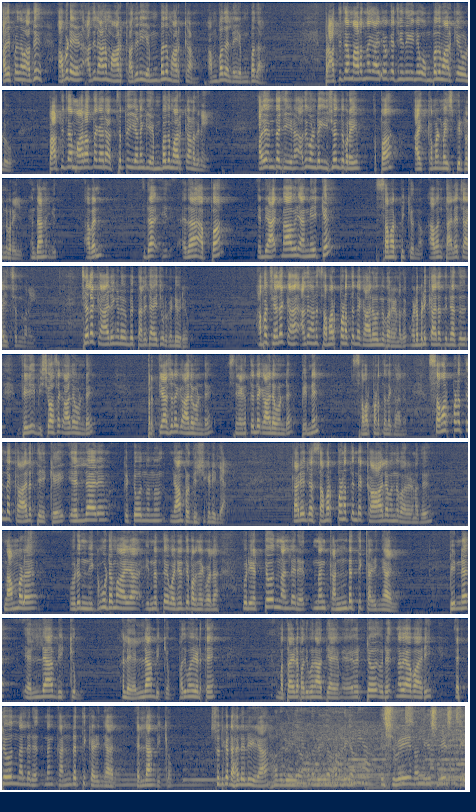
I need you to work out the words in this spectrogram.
അതിപ്പോൾ അത് അവിടെ അതിലാണ് മാർക്ക്. അതിന് എൺപത് മാർക്കാണ്. അമ്പതല്ല എൺപതാണ്. പ്രാർത്ഥിച്ചാൽ മാറുന്ന കാര്യമൊക്കെ ചെയ്ത് കഴിഞ്ഞാൽ ഒമ്പത് മാർക്കേ ഉള്ളൂ. പ്രാർത്ഥിച്ചാൽ മാറാത്ത കാര്യം അക്സെപ്റ്റ് ചെയ്യണമെങ്കിൽ എൺപത് മാർക്കാണ് അതിനെ. അതെന്താ ചെയ്യണം? അതുകൊണ്ട് ഈശോ എന്ത് പറയും? അപ്പ ഐ കമൺ മൈ സ്പിരിറ്റ് എന്ന് പറയും. എന്താണ്? അവൻ ഇതാ ഇതാ അപ്പ എന്റെ ആത്മാവിനെ അങ്ങേക്ക് സമർപ്പിക്കുന്നു. അവൻ തല ചായ്ച്ചെന്ന് പറയും. ചില കാര്യങ്ങളുടെ മുമ്പ് തല ചായച്ചു കൊടുക്കേണ്ടി വരും. അപ്പോൾ ചില കാ അതാണ് സമർപ്പണത്തിന്റെ കാലമെന്ന് പറയണത്. ഉടമ്പടിക്കാലത്തിന്റെ അകത്ത് ഫേ വിശ്വാസ കാലമുണ്ട് പ്രത്യാശയുടെ കാലമുണ്ട് സ്നേഹത്തിന്റെ കാലമുണ്ട് പിന്നെ സമർപ്പണത്തിന്റെ കാലം. സമർപ്പണത്തിന്റെ കാലത്തേക്ക് എല്ലാവരും കിട്ടുമെന്നൊന്നും ഞാൻ പ്രതീക്ഷിക്കണില്ല. കാര്യം സമർപ്പണത്തിന്റെ കാലമെന്ന് പറയണത് നമ്മൾ ഒരു നിഗൂഢമായ ഇന്നത്തെ വനിതത്തിൽ പറഞ്ഞ പോലെ ഒരു ഏറ്റവും നല്ല രത്നം കണ്ടെത്തി കഴിഞ്ഞാൽ പിന്നെ എല്ലാം വിൽക്കും. അല്ലെ? എല്ലാം വിൽക്കും. പതിമൂന്നിലെടുത്തെ. മത്തായിയുടെ പതിമൂന്നാം അധ്യായം. ഏറ്റവും രത്നവ്യാപാരി ഏറ്റവും നല്ല രത്നം കണ്ടെത്തി കഴിഞ്ഞാൽ എല്ലാം വിൽക്കും. ശ്രുതിക്കട്ടെ ഹലലുയ ഹല്ലേലൂയ ഹല്ലേലൂയ ഹല്ലേലൂയ. യേശുവേ നന്ദി യേശുവേ സ്തുതി.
